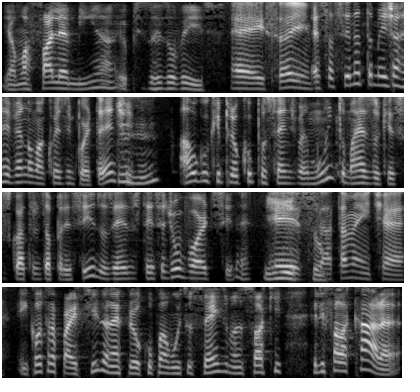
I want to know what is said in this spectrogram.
e é uma falha minha, eu preciso resolver isso. É, isso aí. Essa cena também já revela uma coisa importante. Uhum. Algo que preocupa o Sandman muito mais do que esses quatro desaparecidos é a existência de um vórtice, né? Isso. Exatamente, é. Em contrapartida, né, preocupa muito o Sandman, só que ele fala, cara,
